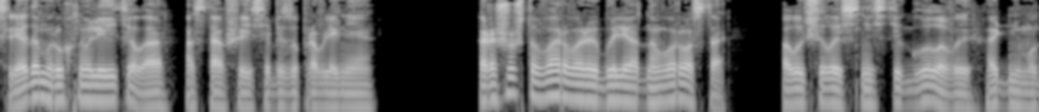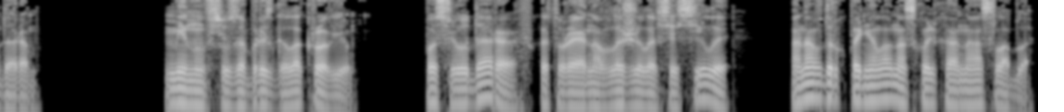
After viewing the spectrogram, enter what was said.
Следом рухнули и тела, оставшиеся без управления. Хорошо, что варвары были одного роста, получилось снести головы одним ударом. Мину всю забрызгала кровью. После удара, в который она вложила все силы, она вдруг поняла, насколько она ослабла.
